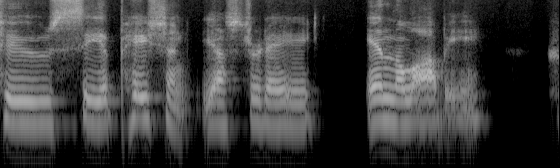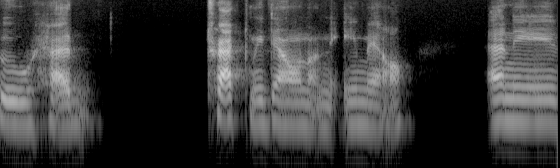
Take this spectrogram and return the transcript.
to see a patient yesterday in the lobby who had tracked me down on email. And he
